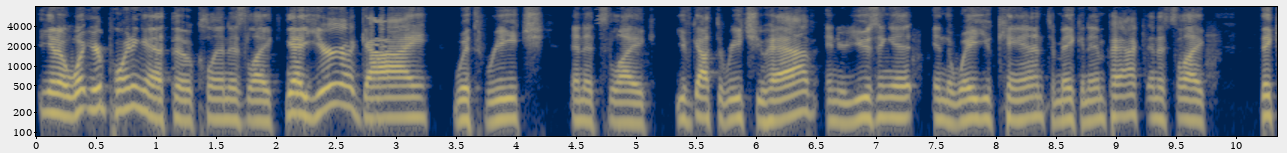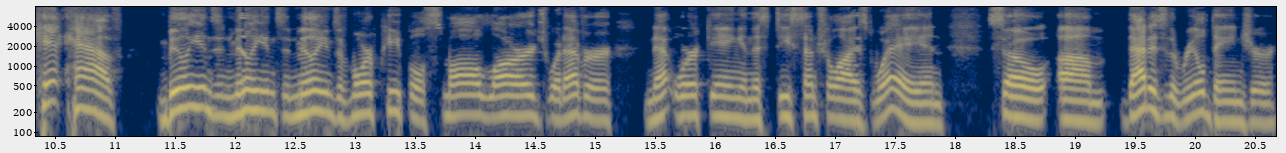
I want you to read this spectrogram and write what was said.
you know, what you're pointing at though, Clint, is like, yeah, you're a guy with reach and it's like you've got the reach you have and you're using it in the way you can to make an impact. And it's like they can't have millions and millions and millions of more people small large whatever networking in this decentralized way. And so um, that is the real danger.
